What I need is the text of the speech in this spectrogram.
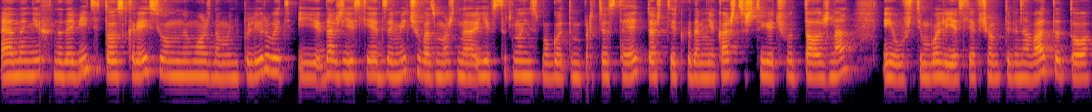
э, на них надавить, то, скорее всего, мной можно манипулировать. И даже если я это замечу, возможно, я все равно не смогу этому противостоять, потому что когда мне кажется, что я чего-то должна, и уж тем более, если я в чем-то виновата, то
